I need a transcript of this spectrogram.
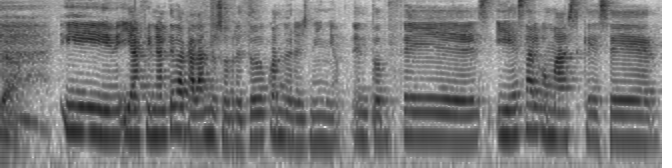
y, y, al final te va calando, sobre todo cuando eres niño. Entonces, y es algo más que ser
